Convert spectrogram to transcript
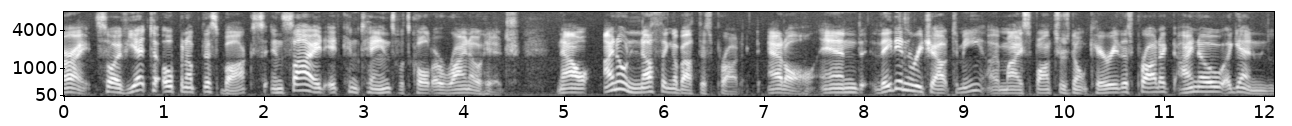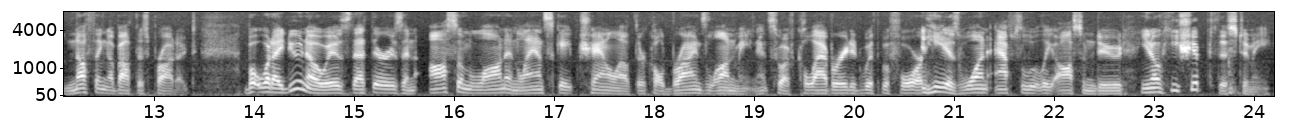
All right, so I've yet to open up this box. Inside, it contains what's called a Rhino hitch. Now, I know nothing about this product at all, and they didn't reach out to me. Uh, my sponsors don't carry this product. I know, again, nothing about this product. But what I do know is that there is an awesome lawn and landscape channel out there called Brian's Lawn Maintenance, who I've collaborated with before, and he is one absolutely awesome dude. You know, he shipped this to me.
